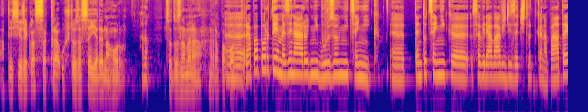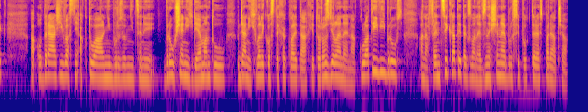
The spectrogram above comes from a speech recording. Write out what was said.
a ty si řekla, sakra, už to zase jede nahoru. Ano. Co to znamená Rapaport? Uh, Rapaport je mezinárodní burzovní ceník. Uh, tento ceník uh, se vydává vždy ze čtvrtka na pátek a odráží vlastně aktuální burzovní ceny broušených diamantů v daných velikostech a kvalitách. Je to rozdělené na kulatý výbrus a na fancy cuty, takzvané vznešené brusy, pod které spadá třeba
